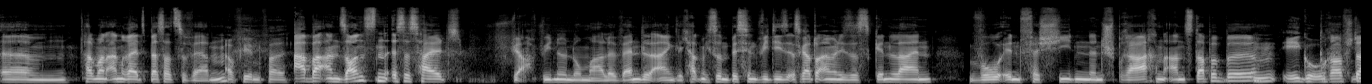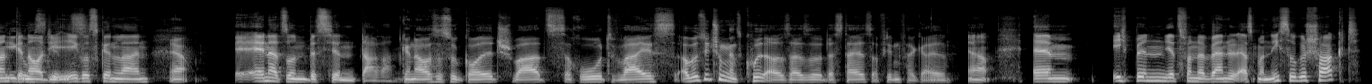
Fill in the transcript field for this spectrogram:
ähm, hat man Anreiz, besser zu werden. Auf jeden Fall. Aber ansonsten ist es halt, ja, wie eine normale Wendel eigentlich. Hat mich so ein bisschen wie diese, es gab doch einmal diese Skinline, wo in verschiedenen Sprachen Unstoppable Mhm, Ego. drauf stand. Die genau, die. Ego-Skinline. Ja. Erinnert so ein bisschen daran. Genau, es ist so gold, schwarz, rot, weiß. Aber es sieht schon ganz cool aus. Also der Style ist auf jeden Fall geil. Ja. Ähm, ich bin jetzt von der Vandal erstmal nicht so geschockt,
